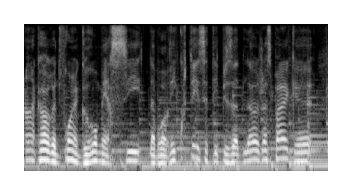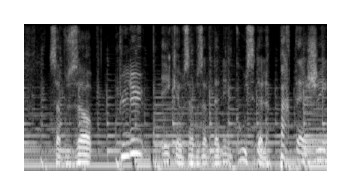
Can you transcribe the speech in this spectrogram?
encore une fois, un gros merci d'avoir écouté cet épisode-là. J'espère que ça vous a plu et que ça vous a donné le coup aussi de le partager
